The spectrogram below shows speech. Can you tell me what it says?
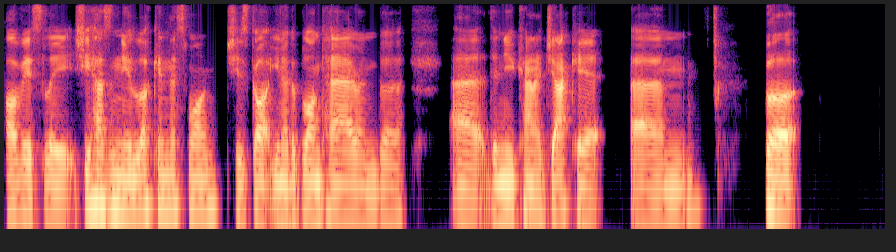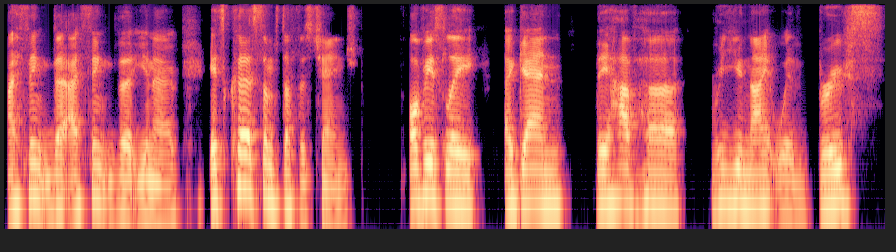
obviously she has a new look in this one. She's got you know the blonde hair and the uh, the new kind of jacket. Um, but I think that I think that you know it's clear some stuff has changed. Obviously, again, they have her reunite with Bruce,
